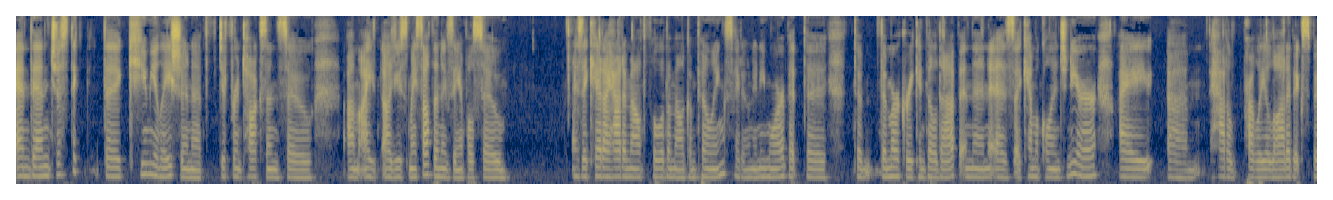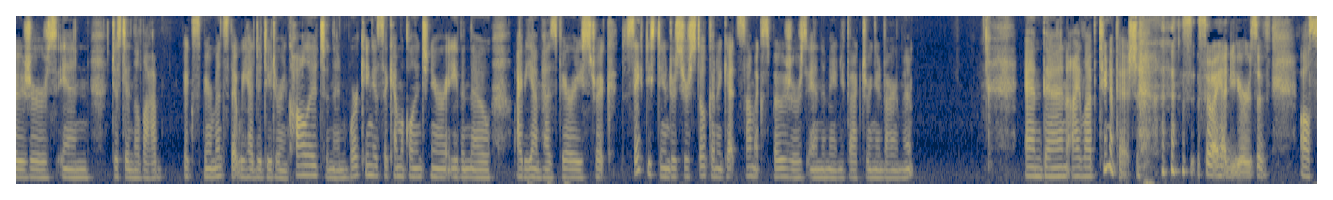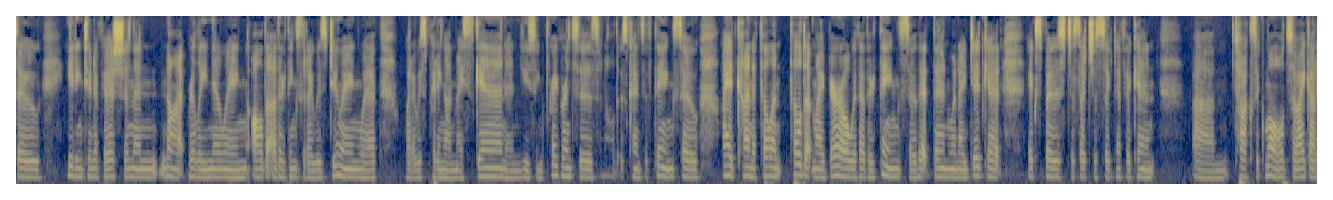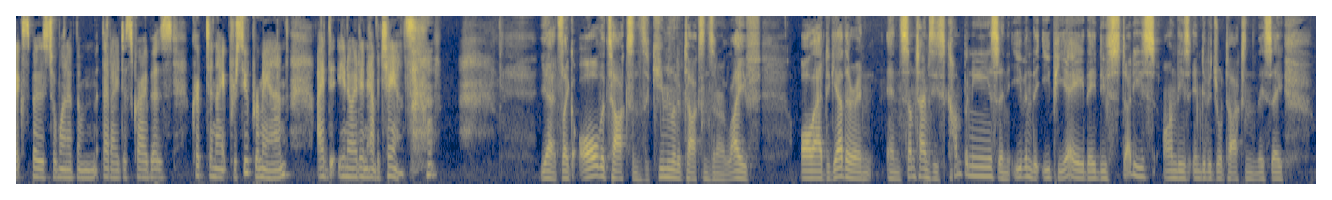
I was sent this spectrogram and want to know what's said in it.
And then just the, the accumulation of different toxins. So um, I, I'll use myself an example. So as a kid, I had a mouthful of amalgam fillings. I don't anymore, but the, the the mercury can build up. And then, as a chemical engineer, I um, had a, probably a lot of exposures in just in the lab experiments that we had to do during college and then working as a chemical engineer, even though IBM has very strict safety standards, you're still going to get some exposures in the manufacturing environment. And then I love tuna fish. so I had years of also eating tuna fish and then not really knowing all the other things that I was doing with what I was putting on my skin and using fragrances and all those kinds of things. So I had kind of fill in, filled up my barrel with other things so that then when I did get exposed to such a significant um, toxic mold. So I got exposed to one of them that I describe as kryptonite for Superman. I, you know, I didn't have a chance. yeah, it's like all the toxins, the cumulative toxins in our life, all add together, and and sometimes these companies and even the EPA they do studies on these individual toxins and they say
